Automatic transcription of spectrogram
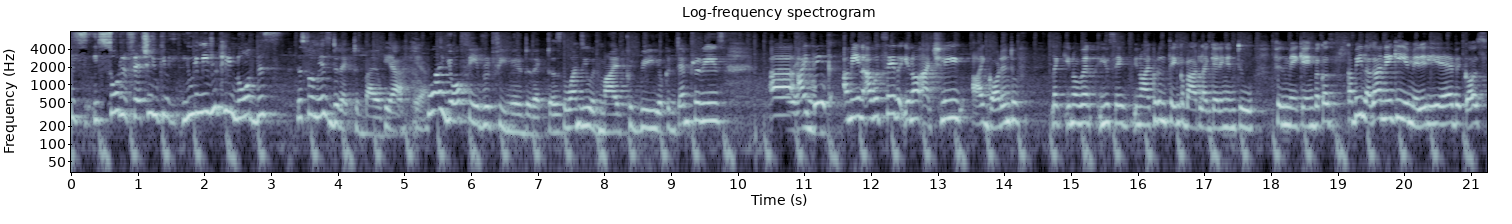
is is so refreshing you can you immediately know this This film is directed by a woman. Yeah, yeah. Who are your favorite female directors? The ones you admired could be your contemporaries. Uh, I think, I mean, I would say that, you know, actually, I got into, like, you know, when you say, you know, I couldn't think about, like, getting into filmmaking because kabhi laga nahi ki ye mere liye hai because,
